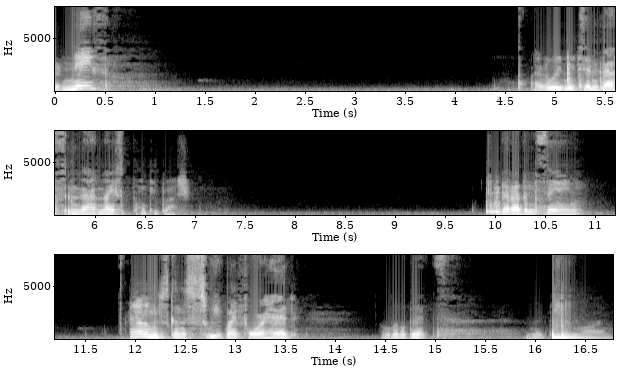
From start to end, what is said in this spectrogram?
underneath. I really need to invest in that nice pointy brush that I've been seeing. And I'm just going to sweep my forehead a little bit. Make line.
